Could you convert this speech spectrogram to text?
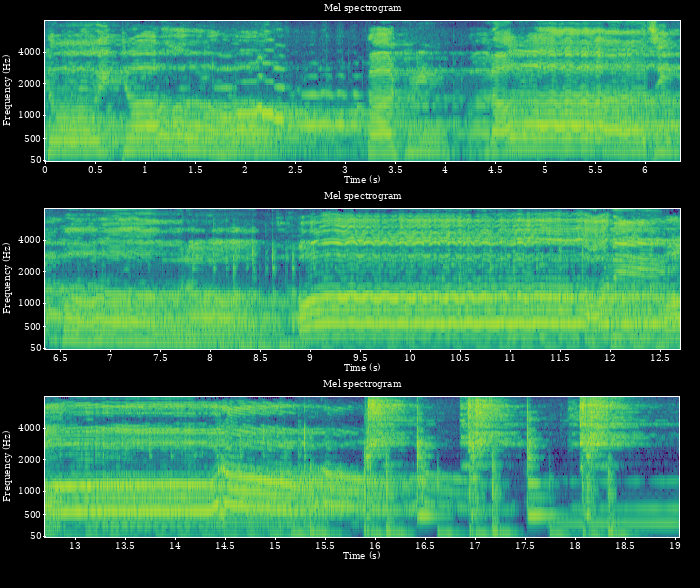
দৈত কাহি লাজিম ও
